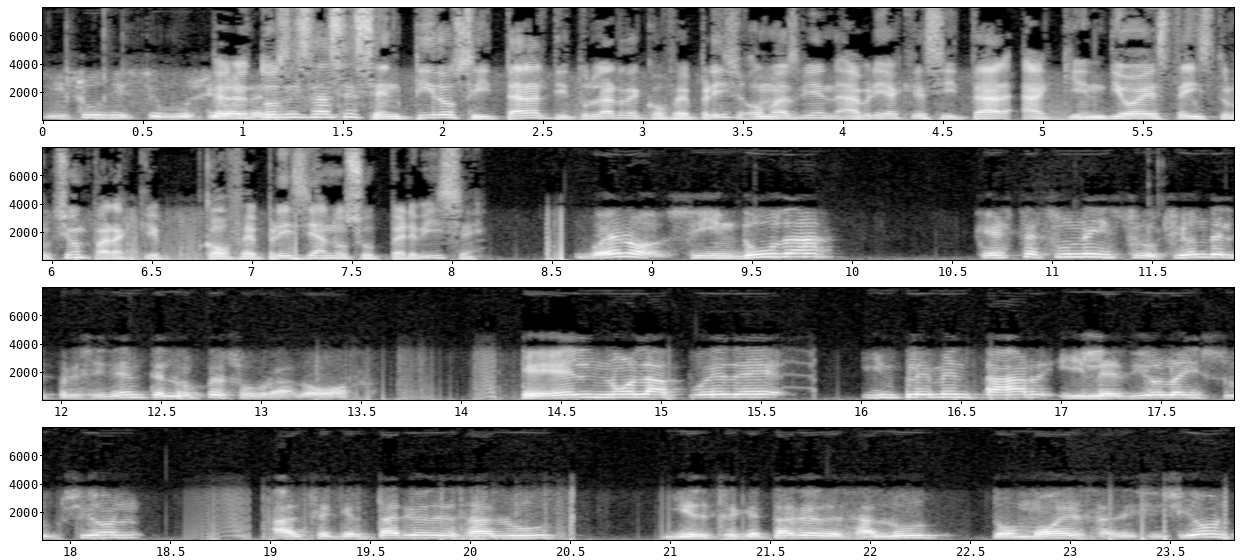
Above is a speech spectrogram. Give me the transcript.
y su distribución. Pero entonces hace sentido citar al titular de Cofepris o más bien habría que citar a quien dio esta instrucción para que Cofepris ya no supervise. Bueno, sin duda que esta es una instrucción del presidente López Obrador, que él no la puede implementar y le dio la instrucción al secretario de salud y el secretario de salud tomó esa decisión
